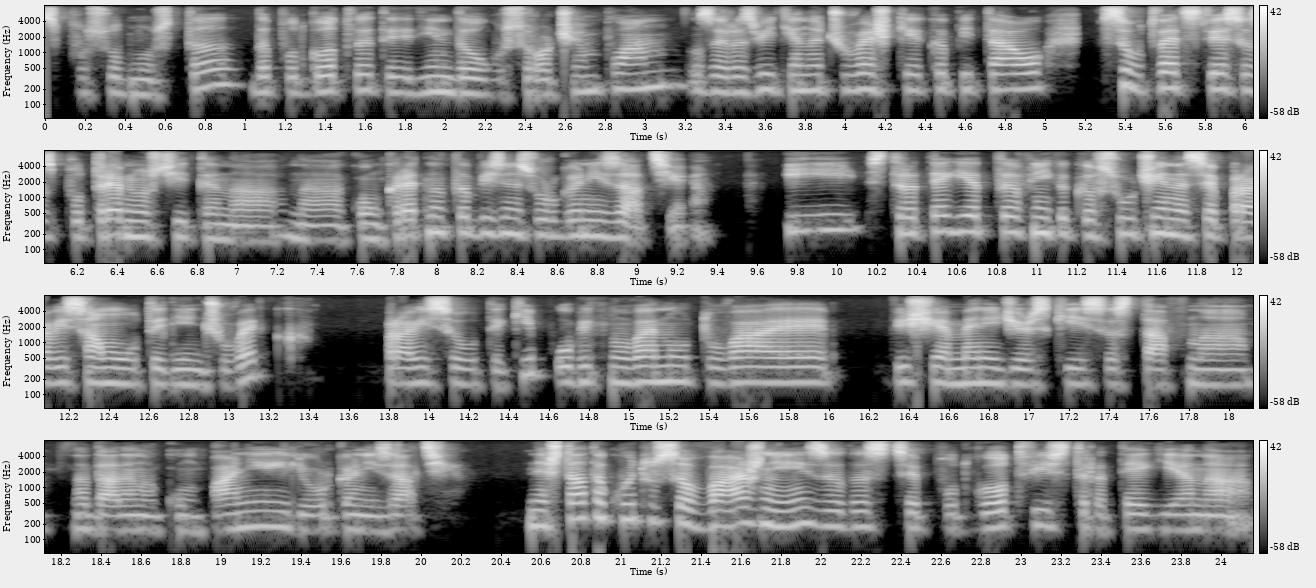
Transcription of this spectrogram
способността да подготвят един дългосрочен план за развитие на човешкия капитал в съответствие с потребностите на, на конкретната бизнес организация. И стратегията в никакъв случай не се прави само от един човек, прави се от екип. Обикновено това е висшия менеджерски състав на, на дадена компания или организация. Нещата, които са важни, за да се подготви стратегия на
